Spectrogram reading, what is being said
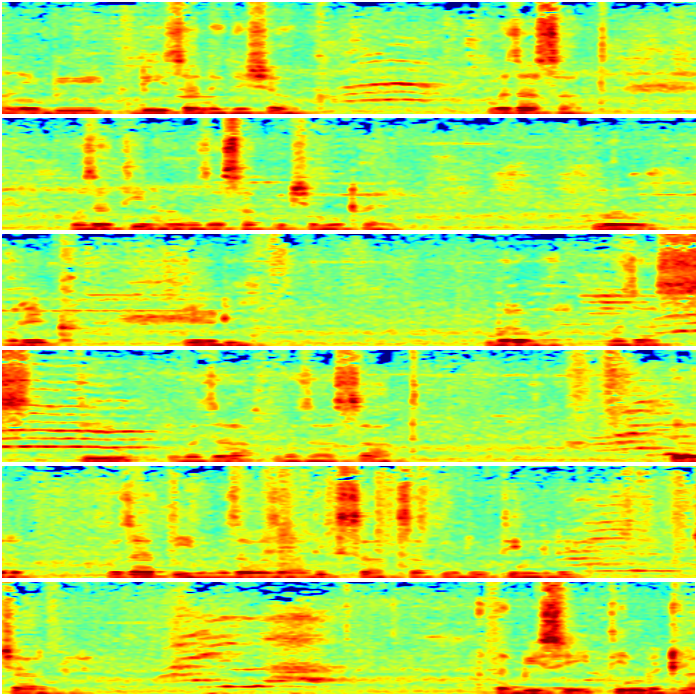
आणि बी डीचा निर्देशक वजा सात. वजा तीन हा वजा सातपेक्षा मोठा आहे. म्हणून रेख ए डी बरोबर वजा तीन वजा वजा सात. तर वजा तीन वजा वजा अधिक सात सातमधून तीन गेले चार उरले. आता बी सी तीन भेटला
